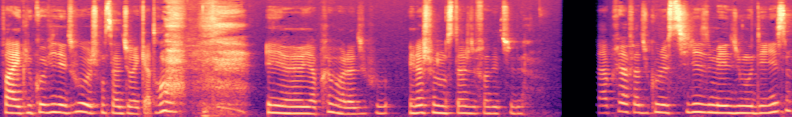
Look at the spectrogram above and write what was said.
Enfin, avec le Covid et tout, je pense que ça a duré quatre ans. et, et, après, voilà, du coup. Et là, je fais mon stage de fin d'études. Appris à faire du coup le stylisme et du modélisme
